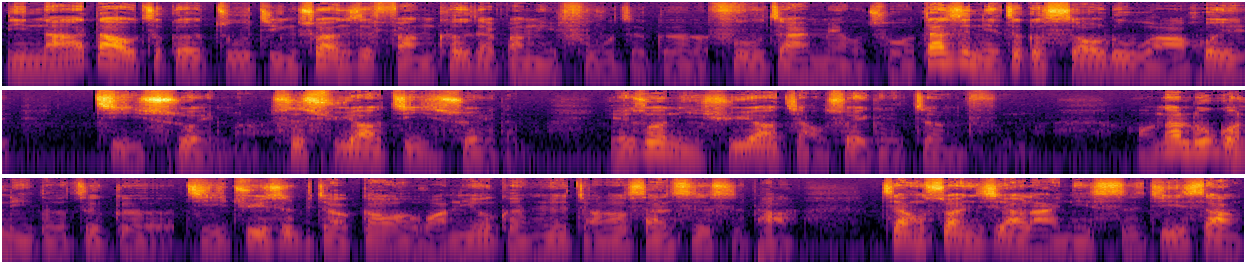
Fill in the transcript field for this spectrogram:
你拿到这个租金，虽然是房客在帮你付这个负债没有错，但是你这个收入啊会计税嘛，是需要计税的，也就是说你需要缴税给政府。哦，那如果你的这个集聚是比较高的话，你有可能会缴到三四十趴，这样算下来，你实际上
